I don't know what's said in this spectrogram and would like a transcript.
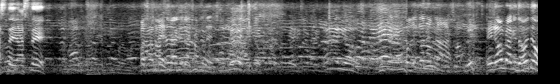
আস্তে আস্তে এই রম রাখি দাও তো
